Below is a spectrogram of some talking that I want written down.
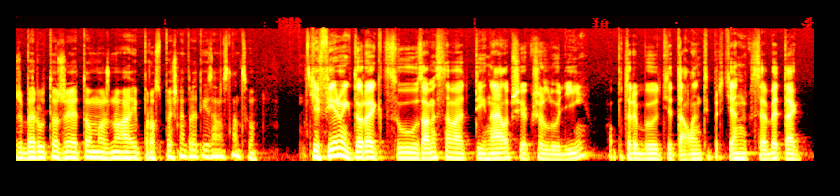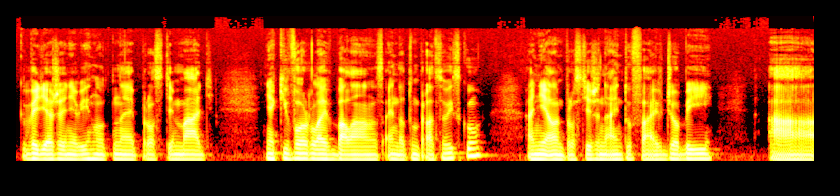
Že berú to, že je to možno aj prospešné pre tých zamestnancov? Tie firmy, ktoré chcú zamestnávať tých najlepších akože ľudí a potrebujú tie talenty pritiahnuť k sebe, tak vedia, že je nevyhnutné proste mať nejaký work-life balance aj na tom pracovisku a nie len proste, že 9 to 5 joby a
